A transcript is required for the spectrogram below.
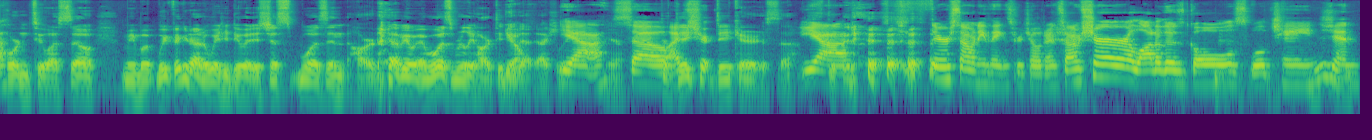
important to us. So I mean, but we figured out a way to do it. It just wasn't hard. I mean, it was really hard to do Yeah. that actually. Yeah. Yeah. So The I'm day- sure. daycare is uh, Yeah. stupid. there are so many things for children. So I'm sure a lot of those goals will change. And,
